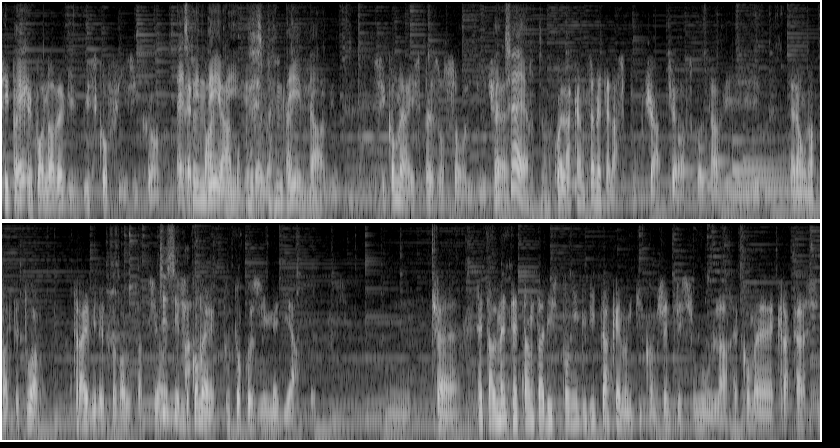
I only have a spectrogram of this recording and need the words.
Sì, perché E- quando avevi il disco fisico e spendevi, lo spendevi. siccome hai speso soldi, cioè Eh certo. quella canzone te la spucciavi, cioè l'ascoltavi, era una parte tua, traevi le tue valutazioni, Sì, sì, ma- siccome è tutto così immediato, mm, cioè è talmente tanta disponibilità che non ti concentri su nulla, è come craccarsi i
